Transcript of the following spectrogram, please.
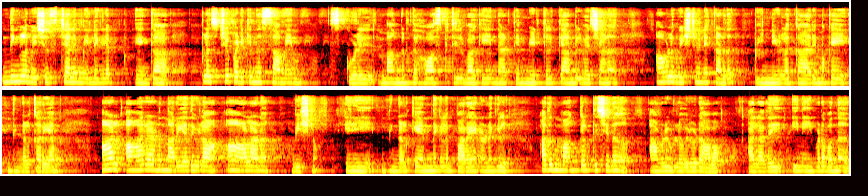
നിങ്ങൾ വിശ്വസിച്ചാലും ഇല്ലെങ്കിലും ഗംഗ പ്ലസ് ടു പഠിക്കുന്ന സമയം സ്കൂളിൽ മംഗളത്ത് ഹോസ്പിറ്റൽ വകയിൽ നടത്തിയ മെഡിക്കൽ ക്യാമ്പിൽ വെച്ചാണ് അവൾ വിഷ്ണുവിനെ കണ്ടത്. പിന്നെയുള്ള കാര്യമൊക്കെ നിങ്ങൾക്കറിയാം. ആൾ ആരാണെന്ന് അറിയാതെയുള്ള ആ ആളാണ് വിഷ്ണു. ഇനി നിങ്ങൾക്ക് എന്തെങ്കിലും പറയാനുണ്ടെങ്കിൽ അത് മംഗളത്ത് ചെന്ന് അവിടെയുള്ളവരോടാവാം അല്ലാതെ ഇനി ഇവിടെ വന്ന്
